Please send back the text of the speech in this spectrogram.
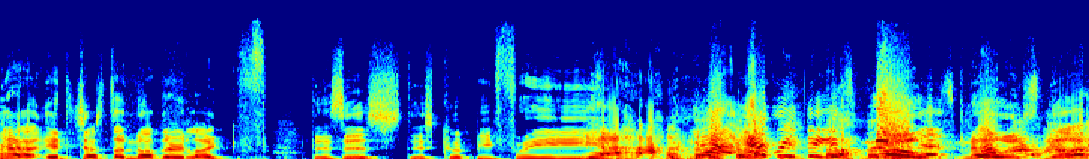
Yeah, it's just another like. This is this could be free. yeah, yeah, everything is No, no, it's not.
